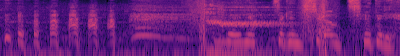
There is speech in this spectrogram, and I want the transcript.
매력적인 실험체들이야.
